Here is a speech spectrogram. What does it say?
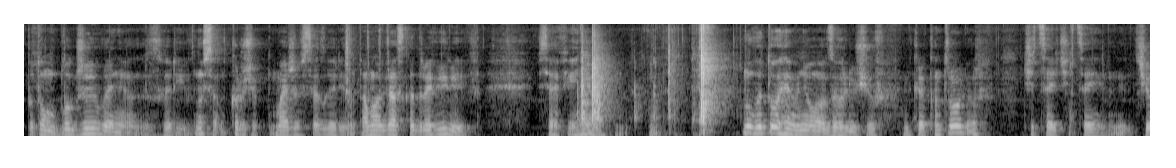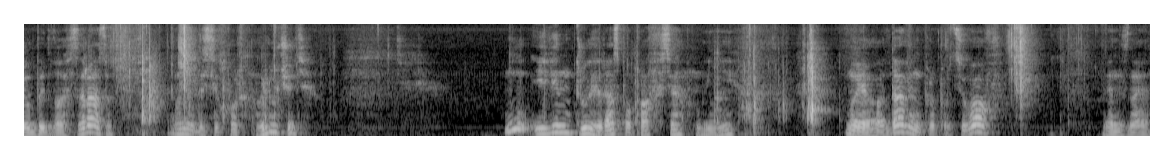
Потім блок живлення згорів. Ну, все, коротше, майже все згоріло. Там обв'язка драгерів, вся фігня. Ну, в ітогі в нього заглючив мікроконтролер, чи цей, чи цей, чи обидва зразу. Вони до сих пор глючать. Ну, і він другий раз попався мені. Ну, я його дав, він пропрацював. Я не знаю,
